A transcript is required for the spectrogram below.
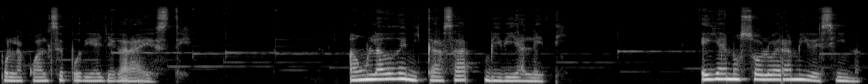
por la cual se podía llegar a este. A un lado de mi casa vivía Leti. Ella no solo era mi vecina,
